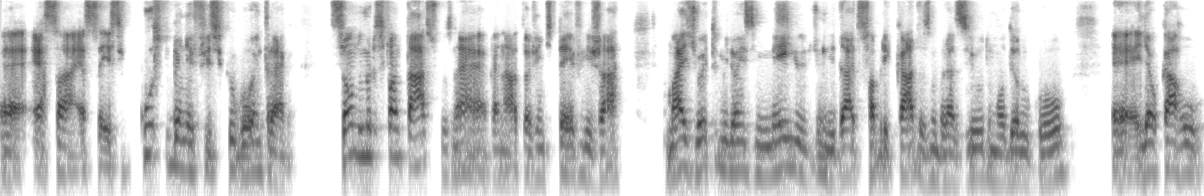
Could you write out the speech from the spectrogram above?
é, essa, essa, esse custo-benefício que o Gol entrega. São números fantásticos, né, Renato? A gente teve já mais de 8 milhões e meio de unidades fabricadas no Brasil do modelo Gol. É, ele é o carro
